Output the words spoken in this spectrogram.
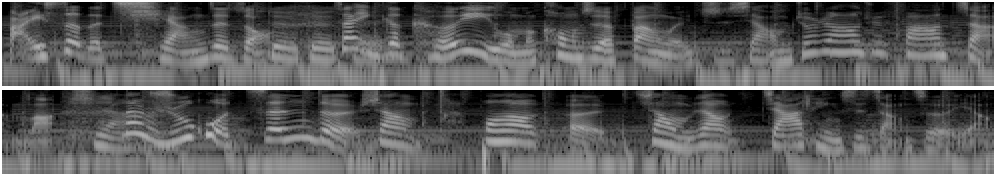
白色的墙这种。对，对对，在一个可以我们控制的范围之下，我们就让他去发展嘛。是啊。那如果真的像碰到呃像我们这样家庭是长这样，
